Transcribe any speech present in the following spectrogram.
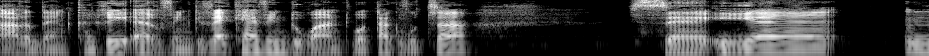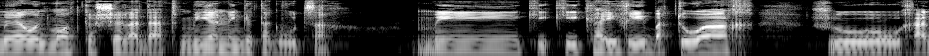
ארדן, קיירי ארווינג וקווין דורנט באותה קבוצה, זה יהיה מאוד מאוד קשה לדעת מי ינהיג את הקבוצה. מי... כי, כי קיירי בטוח שהוא אחד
